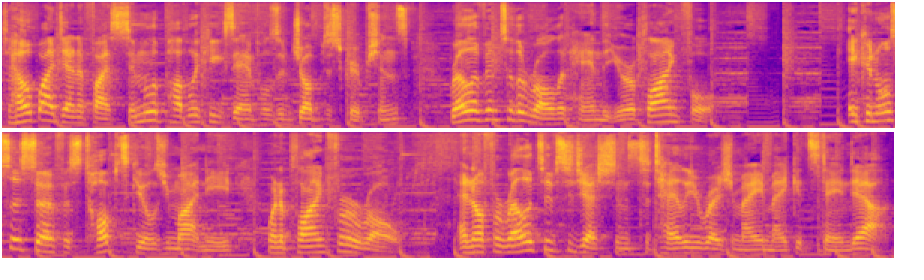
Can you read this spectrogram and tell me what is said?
to help identify similar public examples of job descriptions relevant to the role at hand that you're applying for. It can also surface top skills you might need when applying for a role and offer relative suggestions to tailor your resume and make it stand out.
